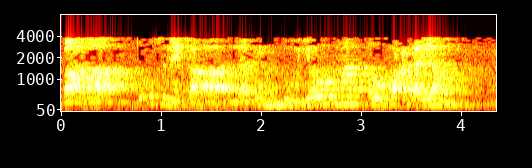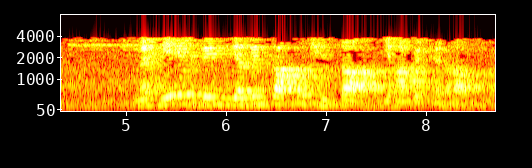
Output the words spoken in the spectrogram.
کالا تو اس نے کہا لبن تو یومن او بعد یوم۔ میں ایک دن یا دن کا کچھ حصہ یہاں پہ ٹھہرا ہوں گا۔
